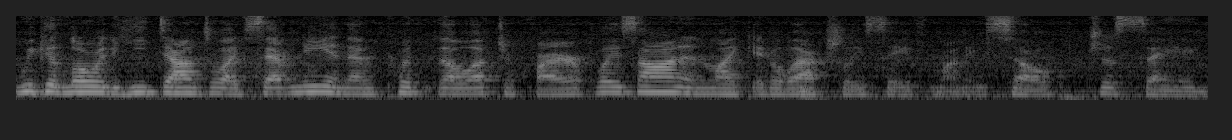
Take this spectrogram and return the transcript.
we could lower the heat down to like 70 and then put the electric fireplace on and like it'll actually save money so just saying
